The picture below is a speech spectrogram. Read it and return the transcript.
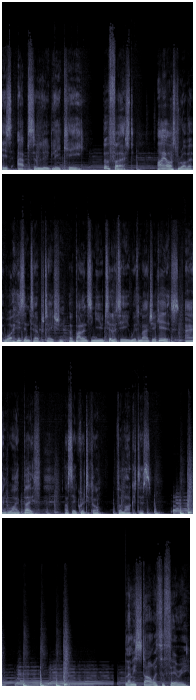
is absolutely key. But first, I asked Robert what his interpretation of balancing utility with magic is and why both are so critical for marketers. Let me start with the theory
